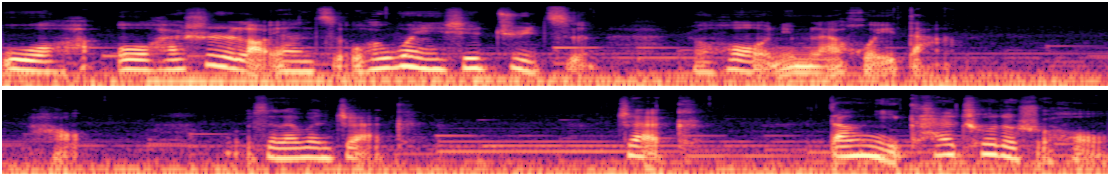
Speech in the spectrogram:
我我还是老样子，我会问一些句子，然后你们来回答。好，我先来问 Jack。Jack，当你开车的时候，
